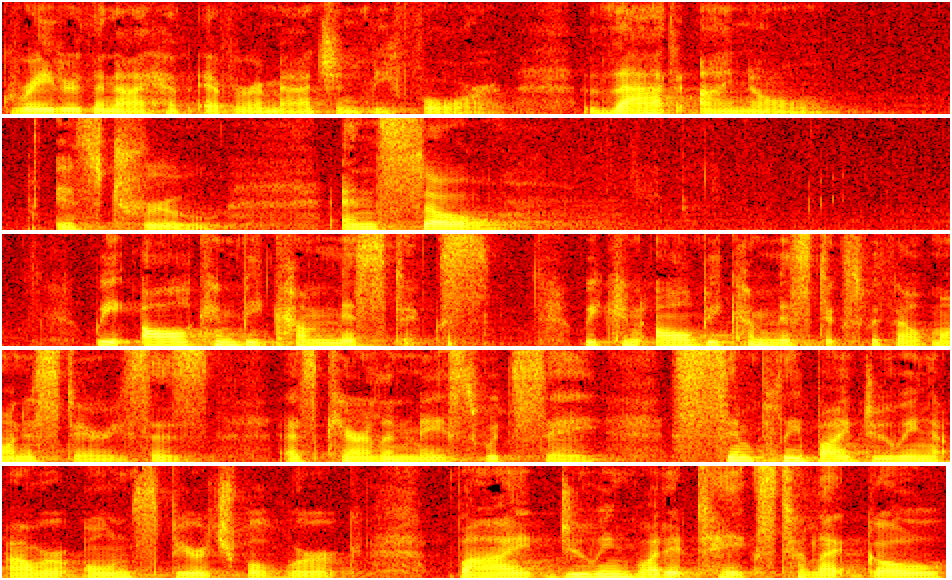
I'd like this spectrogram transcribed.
greater than I have ever imagined before. That I know is true. And so, we all can become mystics. We can all become mystics without monasteries, as, as Caroline Myss would say, simply by doing our own spiritual work, by doing what it takes to let go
